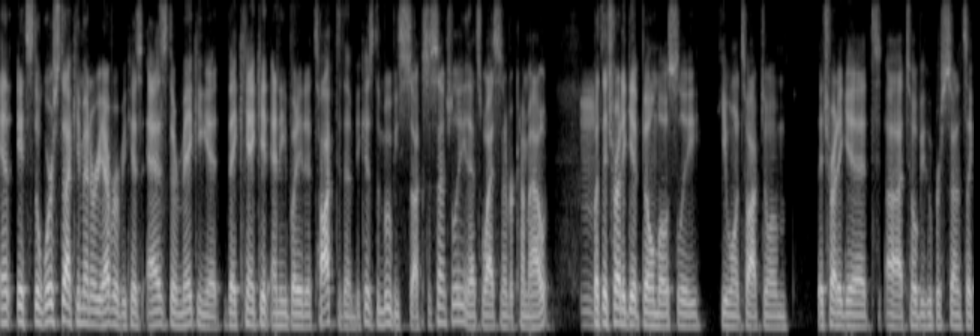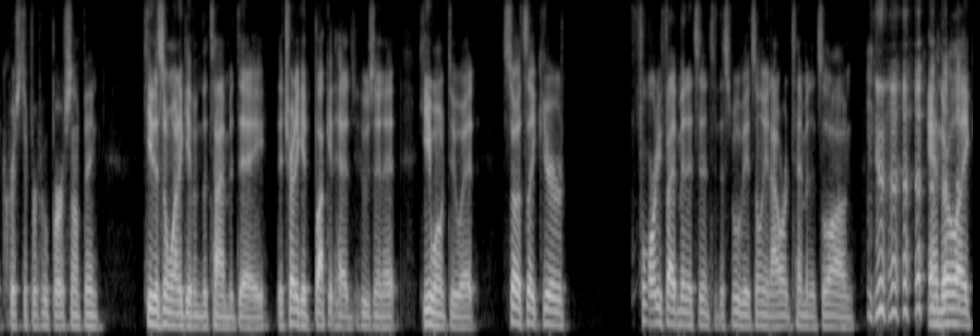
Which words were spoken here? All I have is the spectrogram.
and it's the worst documentary ever because as they're making it, they can't get anybody to talk to them because the movie sucks essentially. That's why it's never come out. Mm. But they try to get Bill Moseley, he won't talk to him. They try to get uh, Tobe Hooper's son, it's like Christopher Hooper or something. He doesn't want to give him the time of day. They try to get Buckethead, who's in it. He won't do it. So it's like you're 45 minutes into this movie. It's only an hour and 10 minutes long. And they're like,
